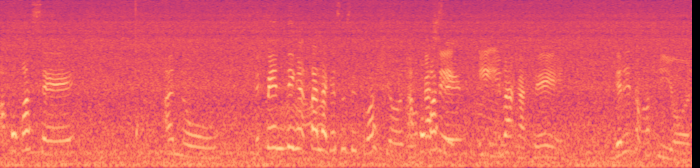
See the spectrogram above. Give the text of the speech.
Ako kasi, ano, depende nga talaga sa sitwasyon. Ako kasi, kasi, iiba kasi. Ganito kasi yon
